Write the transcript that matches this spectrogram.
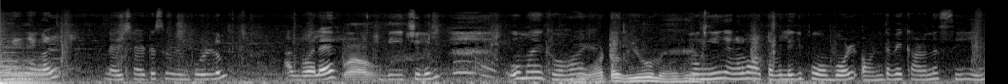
അങ്ങനെ ഞങ്ങൾ നൈസായിട്ട് സ്വിമ്മിംഗ് പൂളിലും അതുപോലെ ബീച്ചിലും ഓ മൈ ഗോഡ് മുങ്ങി ഞങ്ങൾ വാട്ടർവില്ലേക്ക് പോകുമ്പോൾ ഓൺ ദ വേ കാണുന്ന scene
